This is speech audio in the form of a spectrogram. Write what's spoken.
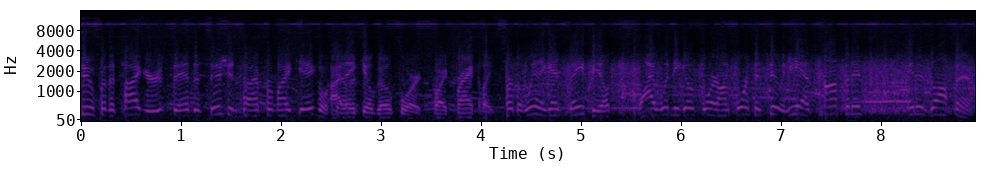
two for the Tigers. And decision time for Mike Yeagle. I think he'll go for it, quite frankly. For the win against Mayfield, why wouldn't he go for it on fourth and two? He has confidence in his offense.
